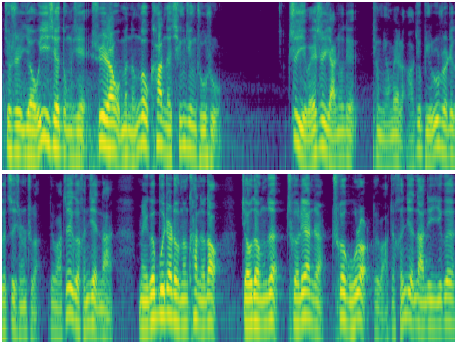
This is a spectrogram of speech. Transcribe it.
就是有一些东西，虽然我们能够看得清清楚楚，自以为是研究的挺明白了啊。就比如说这个自行车，对吧？这个很简单，每个部件都能看得到，脚蹬子、车链子、车轱辘，对吧？这很简单的一个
